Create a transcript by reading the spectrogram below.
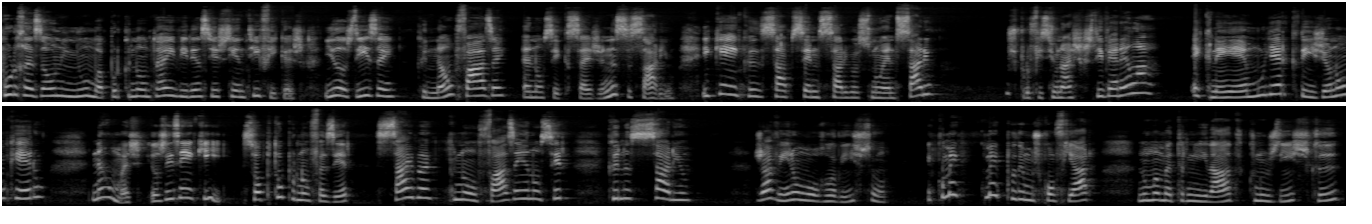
por razão nenhuma, porque não tem evidências científicas. E eles dizem que não fazem, a não ser que seja necessário. E quem é que sabe se é necessário ou se não é necessário? Os profissionais que estiverem lá. É que nem é a mulher que diz eu não quero. Não, mas eles dizem aqui, se optou por não fazer, saiba que não fazem a não ser que necessário. Já viram o horror disto? E como é, como é que podemos confiar numa maternidade que nos diz que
